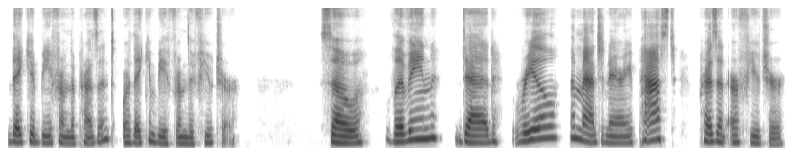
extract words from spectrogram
they could be from the present, or they can be from the future. So, living, dead, real, imaginary, past, present, or future,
